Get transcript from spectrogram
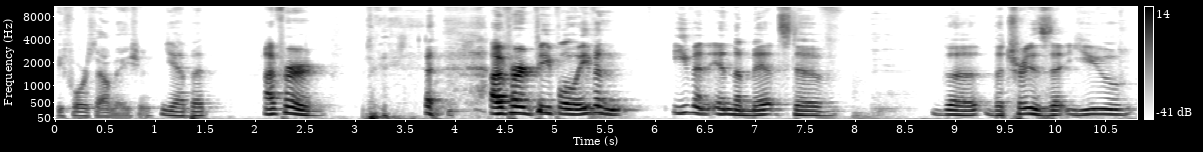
before salvation. Yeah, but I've heard I've heard people even even in the midst of the the truths that you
